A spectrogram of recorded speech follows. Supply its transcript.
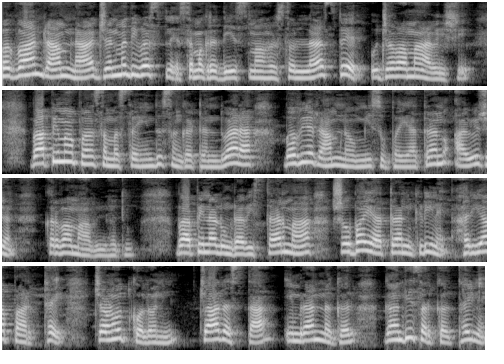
ભગવાન રામના જન્મદિવસને સમગ્ર દેશમાં હર્ષોલ્લાસભેર ઉજવવામાં આવે છે. વાપીમાં પણ સમસ્ત હિન્દુ સંગઠન દ્વારા ભવ્ય રામનવમી શોભાયાત્રાનું આયોજન કરવામાં આવ્યું હતું. વાપીના ડુંગરા વિસ્તારમાં શોભાયાત્રા નીકળીને હરિયા પાર્ક થઈ ચણોદ કોલોની ચાર રસ્તા ઇમરાનનગર ગાંધી સર્કલ થઈને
